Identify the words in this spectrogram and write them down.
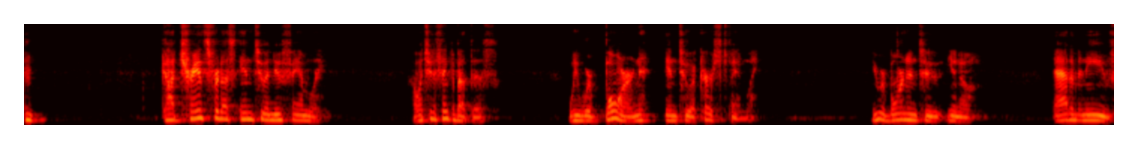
God transferred us into a new family. I want you to think about this. We were born into a cursed family. You were born into, you know, Adam and Eve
